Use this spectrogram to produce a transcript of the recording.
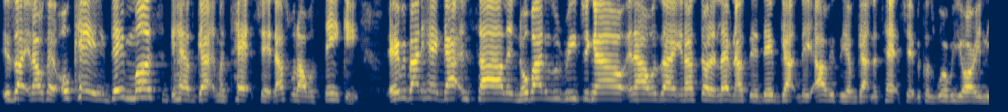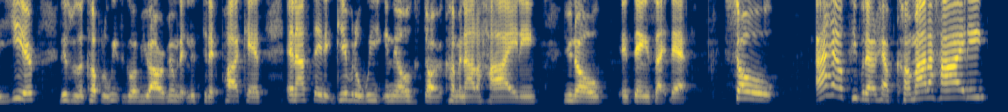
It's like, and I was like, okay, they must have gotten attached check. That's what I was thinking. Everybody had gotten silent. Nobody was reaching out. And I was like, and I started laughing. I said, they've got, they obviously have gotten attached check because where we are in the year, this was a couple of weeks ago. If you all remember that, listen to that podcast. And I stated, give it a week and they'll start coming out of hiding, you know, and things like that. So I have people that have come out of hiding.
